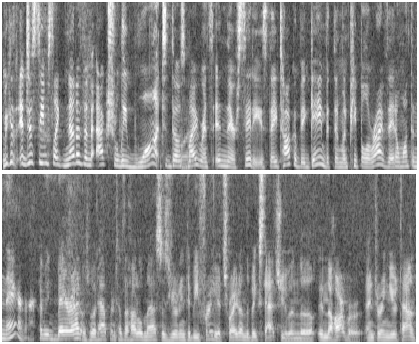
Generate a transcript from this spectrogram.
because it just seems like none of them actually want those right. migrants in their cities. They talk a big game, but then when people arrive, they don't want them there. I mean, Mayor Adams, what happened to the huddled masses yearning to be free? It's right on the big statue in the, in the harbor entering your town.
